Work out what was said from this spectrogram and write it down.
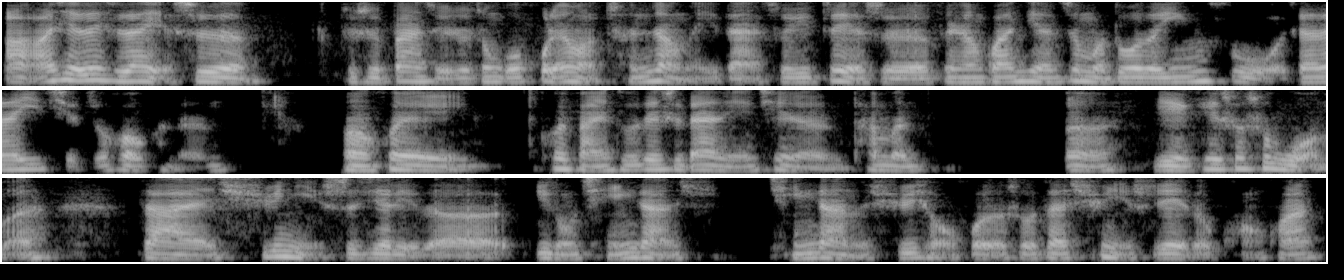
啊，而且 Z 时代也是就是伴随着中国互联网成长的一代，所以这也是非常关键。这么多的因素加在一起之后，可能嗯会会反映出这时代的年轻人他们嗯也可以说是我们在虚拟世界里的一种情感。情感的需求，或者说在虚拟世界里的狂欢，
